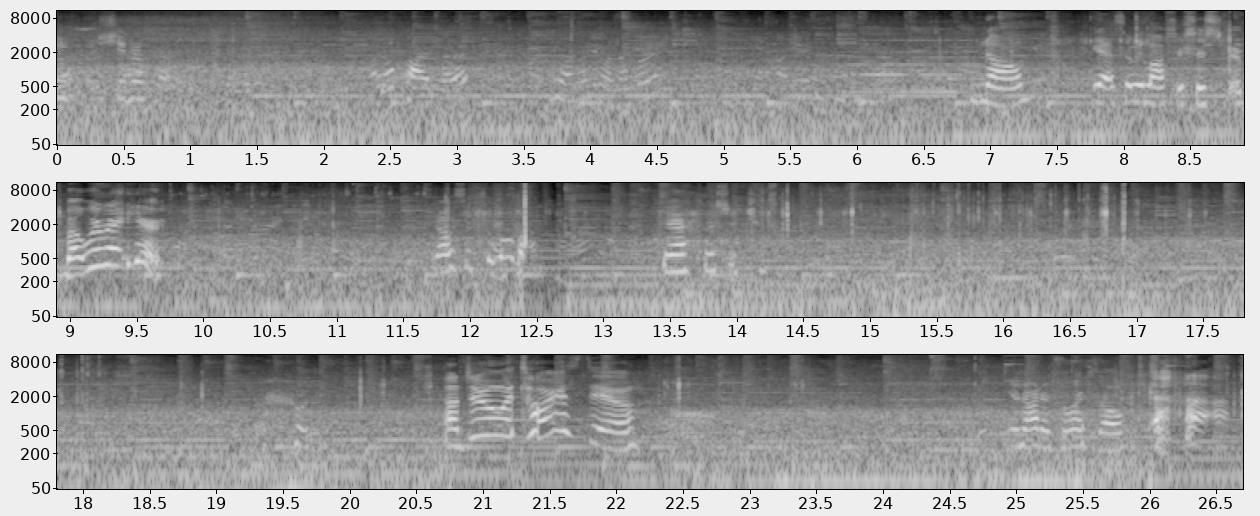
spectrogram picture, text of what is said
She she knows how. I'll call her. You have her phone number? No. Yeah. So we lost her sister, but we're right here. No, it's a chihuahua. Yeah, that's a chihuahua. I'll do what tourists do. You're not a tourist though.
